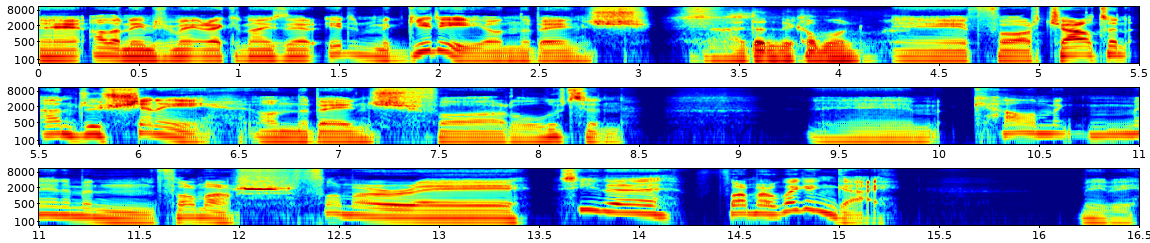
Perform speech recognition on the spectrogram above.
Uh, other names you might recognise there Aiden McGeady on the bench Uh, didn't come on. uh, for Charlton, Andrew Shinnie on the bench for Luton. Um, Callum McManaman, former, former, uh, is he the former Wigan guy? Maybe.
